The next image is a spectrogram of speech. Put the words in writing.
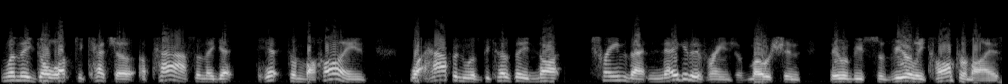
when they go up to catch a, a pass and they get hit from behind, what happened was because they'd not trained that negative range of motion, they would be severely compromised,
